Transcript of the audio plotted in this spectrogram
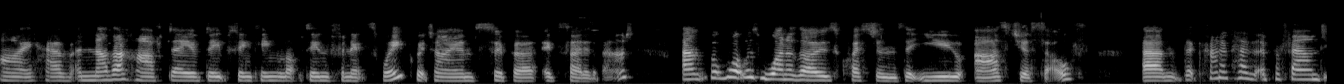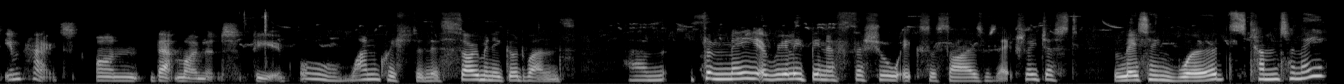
I have another half day of deep thinking locked in for next week, which I am super excited about. Um, but what was one of those questions that you asked yourself um, that kind of had a profound impact on that moment for you? Oh, one question. There's so many good ones. Um, for me, a really beneficial exercise was actually just letting words come to me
